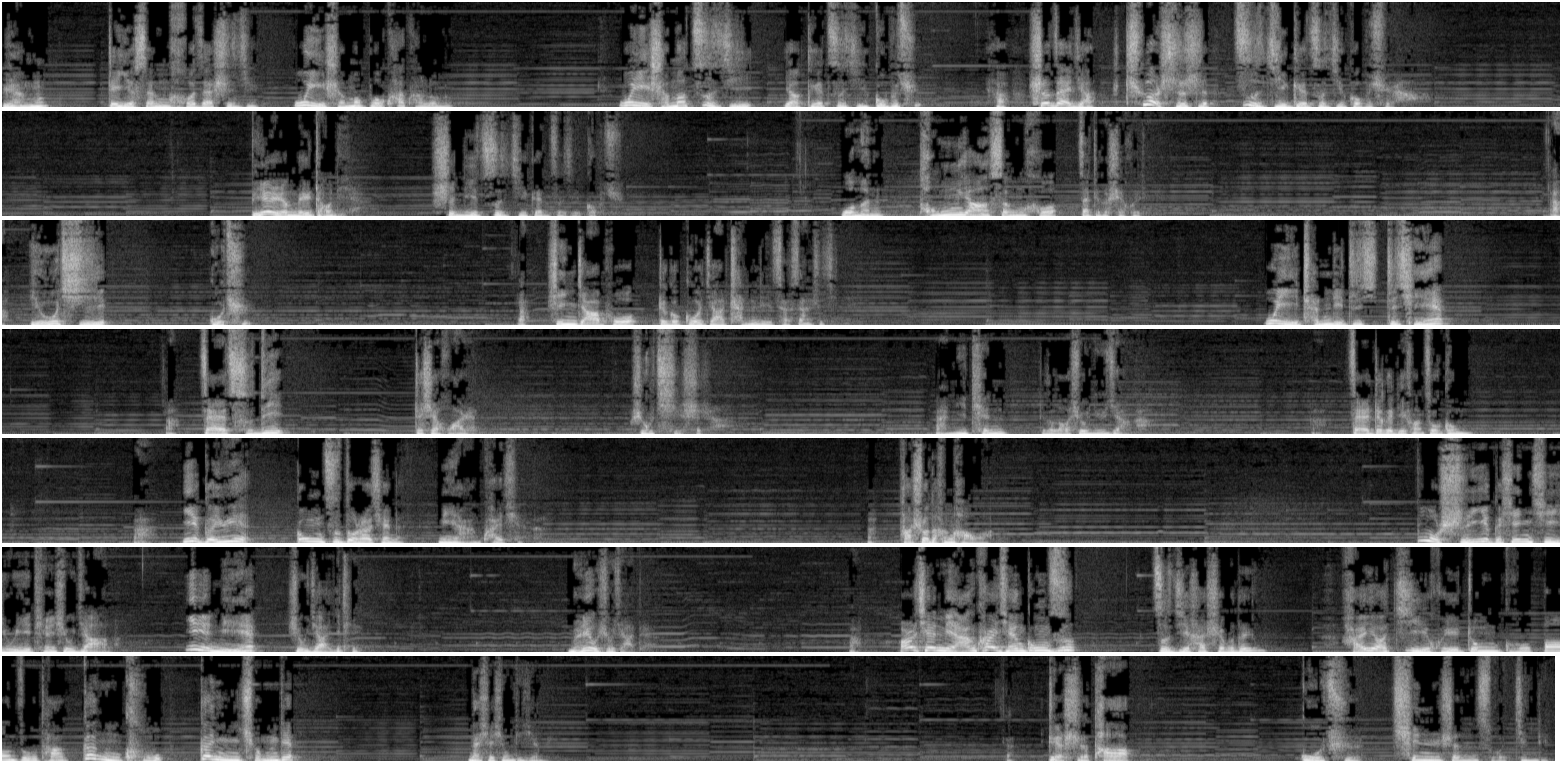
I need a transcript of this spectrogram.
人这一生活在世间，为什么不快快乐乐？为什么自己要给自己过不去？哈，实在讲，确实是自己给自己过不去啊。别人没找你，是你自己跟自己过不去。我们同样生活在这个社会里尤其过去。啊，新加坡这个国家成立才三十几年，未成立之之前，啊，在此地这些华人受歧视啊！啊，你听这个老修女讲啊，在这个地方做工，啊，一个月。工资多少钱呢？两块钱呢。啊，他说的很好啊，不是一个星期有一天休假了，一年休假一天，没有休假的。啊，而且两块钱工资，自己还舍不得用。还要寄回中国，帮助他更苦、更穷的那些兄弟姐妹。这是他过去亲身所经历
